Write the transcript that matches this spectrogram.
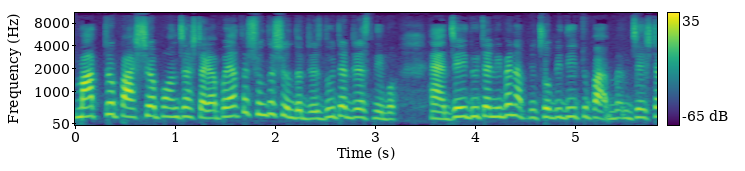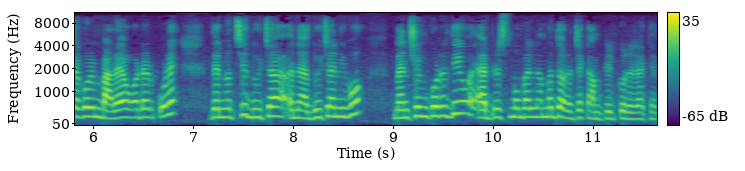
মাত্র পাঁচশো পঞ্চাশ টাকা। এত সুন্দর সুন্দর ড্রেস দুইটা ড্রেস নিব। হ্যাঁ যেই দুইটা নিবেন, আপনি ছবি দিয়ে একটু চেষ্টা করবেন, বাড়ায় অর্ডার করে দেন হচ্ছে দুইটা, না, দুইটা নিব মেনশন করে দিও অ্যাড্রেস মোবাইল নাম্বার অর্ডারটা কমপ্লিট করে রাখেন।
